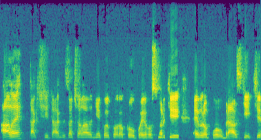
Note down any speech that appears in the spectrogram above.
Ale tak či tak začala niekoľko rokov po jeho smrti Európu brázdiť, e,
